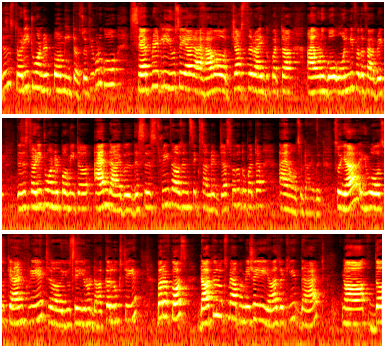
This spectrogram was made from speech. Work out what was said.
this is thirty two hundred per meter so if you got go separately you say यार I have a just the right dupatta I would go only for the fabric this is 3200 per meter and dyeable this is 3600 just for the dupatta and also dyeable so, yeah, you also can create you you say, you know, darker looks चाहिए but of course darker looks में आप हमेशा ये याद रखिए that the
